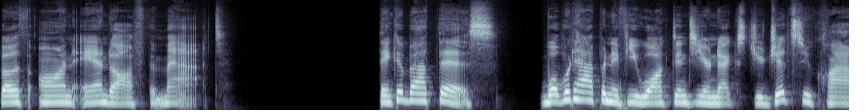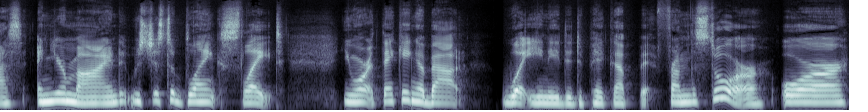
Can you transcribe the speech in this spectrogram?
both on and off the mat. Think about this. What would happen if you walked into your next jujitsu class and your mind was just a blank slate? You weren't thinking about what you needed to pick up from the store or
